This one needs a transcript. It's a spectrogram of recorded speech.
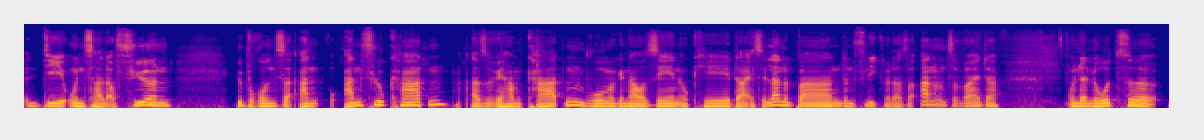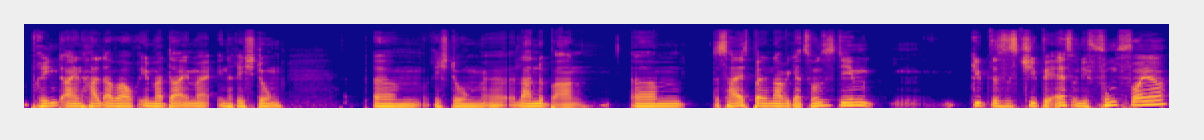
die uns halt auch führen über unsere An Anflugkarten. Also wir haben Karten, wo wir genau sehen, okay, da ist die Landebahn, dann fliegt man da so an und so weiter. Und der Lotse bringt einen halt aber auch immer da immer in Richtung ähm, Richtung äh, Landebahn. Ähm, das heißt, bei den Navigationssystemen gibt es das GPS und die Funkfeuer,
